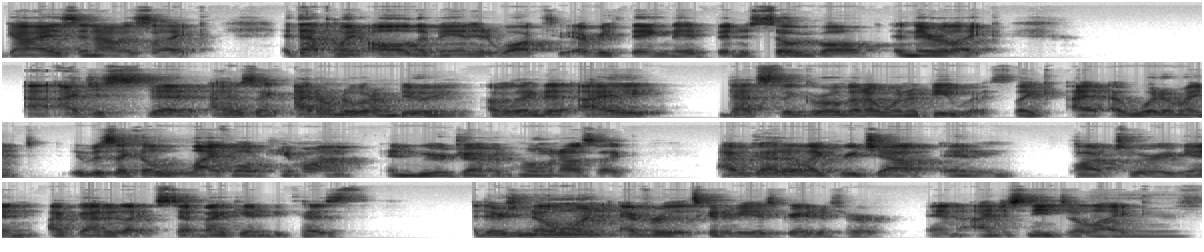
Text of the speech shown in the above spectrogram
guys, and I was like, at that point, all the van had walked through everything. They had been so involved, and they were like, I just said, I was like, I don't know what I'm doing. I was like, that I that's the girl that I want to be with. Like, I, I, what am I? It was like a light bulb came on, and we were driving home, and I was like, I've got to like reach out and talk to her again. I've got to like step back in because there's no one ever that's going to be as great as her, and I just need to like mm.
